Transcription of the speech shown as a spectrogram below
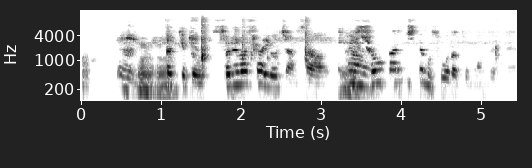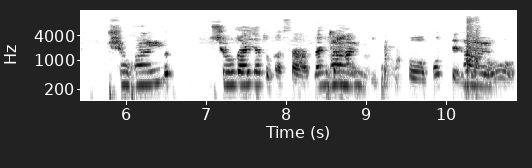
うん。うんうん。だけど、それはさ、ようちゃんさ、うん障害にしてもそうだと思うんだよね。障害？障害だとかさ、何か犯人を持ってることを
